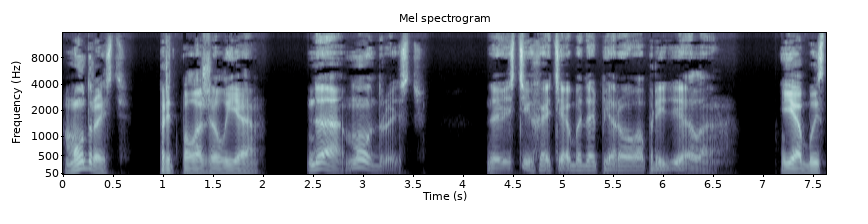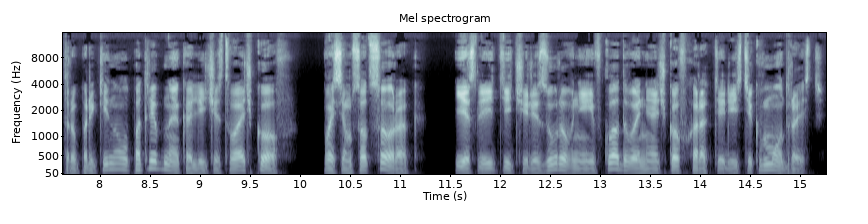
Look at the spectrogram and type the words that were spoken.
«Мудрость?» — предположил я. «Да, мудрость. Довести хотя бы до первого предела. Я быстро прикинул потребное количество очков. 840, если идти через уровни и вкладывание очков характеристик в мудрость.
